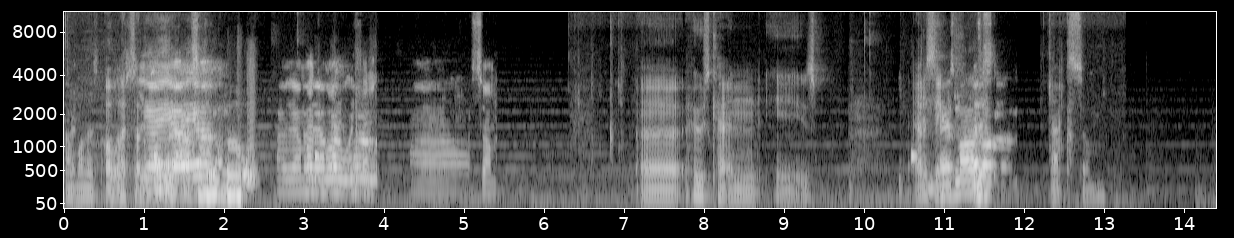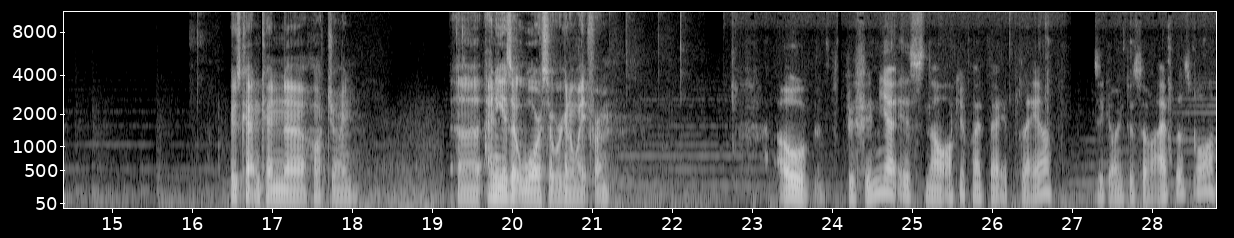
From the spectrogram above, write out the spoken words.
Someone is. Oh, well, that's Yeah, yeah, yeah. I am at war with uh, some. Uh, whose canton is out of sync. There's Marvel. Axum. Whose canton can uh, hot join? Uh, and he is at war, so we're gonna wait for him. Oh, Bithynia is now occupied by a player. Is he going to survive this war?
